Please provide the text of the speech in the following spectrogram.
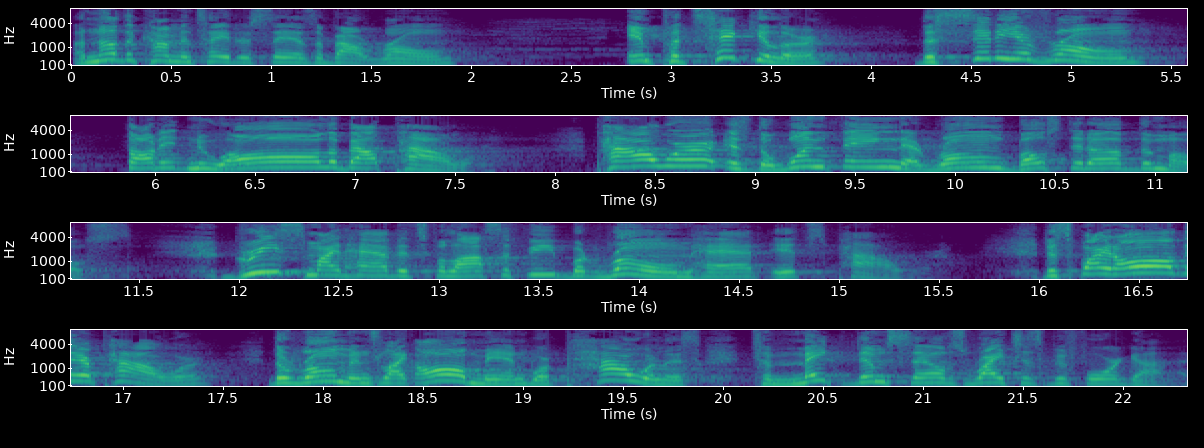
Another commentator says about Rome, in particular, the city of Rome thought it knew all about power. Power is the one thing that Rome boasted of the most. Greece might have its philosophy, but Rome had its power. Despite all their power, the Romans, like all men, were powerless to make themselves righteous before God.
